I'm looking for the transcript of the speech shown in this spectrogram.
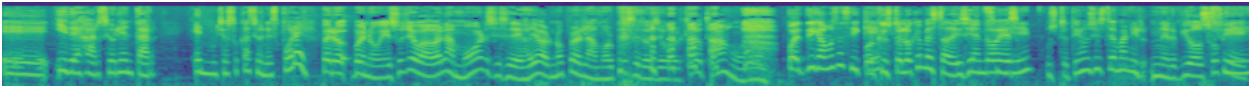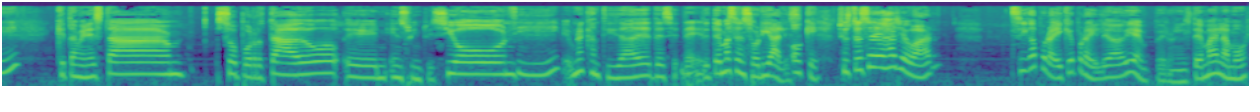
eh, y dejarse orientar en muchas ocasiones por él. Pero bueno, eso llevado al amor, si se deja llevar uno por el amor, pues se lo llevó el que lo trajo, ¿no? Pues digamos así que... Porque usted lo que me está diciendo Sí. es, usted tiene un sistema nervioso que, Sí. que también está soportado en, en su intuición, Sí. una cantidad de, de- De- de temas sensoriales. Ok. Si usted se deja llevar, siga por ahí que por ahí le va bien, pero en el tema del amor,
